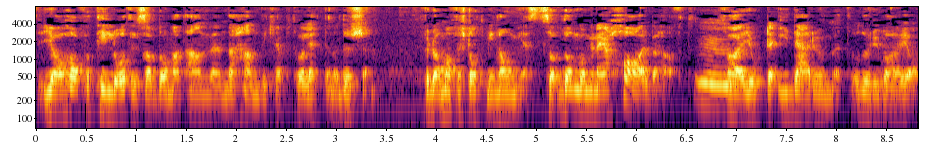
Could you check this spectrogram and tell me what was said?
jag har fått tillåtelse av dem att använda handikapptoaletten och duschen. För de har förstått min ångest. Så de gångerna jag har behövt så har jag gjort det i det rummet och då är det bara jag.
